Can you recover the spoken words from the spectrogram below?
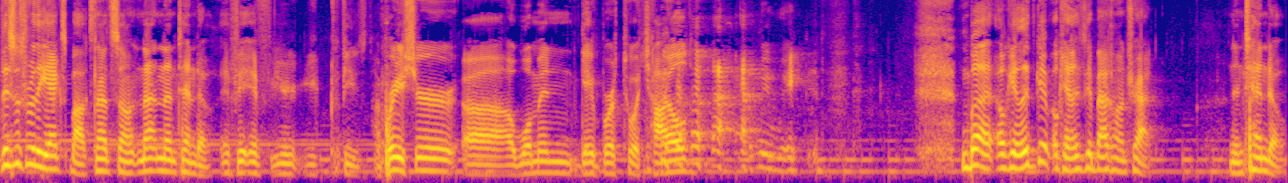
This was for the Xbox, not so, not Nintendo. If if you're, you're confused. I'm pretty sure uh, a woman gave birth to a child. we waited. But okay, let's get okay, let's get back on track. Nintendo.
